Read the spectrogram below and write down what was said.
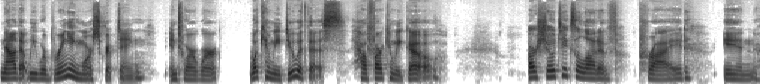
now that we were bringing more scripting into our work. What can we do with this? How far can we go? Our show takes a lot of pride in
